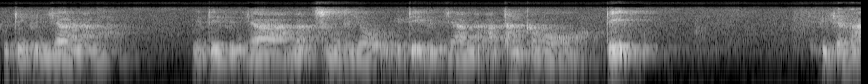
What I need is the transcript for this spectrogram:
อิติปิญญาณังอิติปิญญาณสมุทโยอิติปิญญาณอัตถังขโมติพิจารณา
